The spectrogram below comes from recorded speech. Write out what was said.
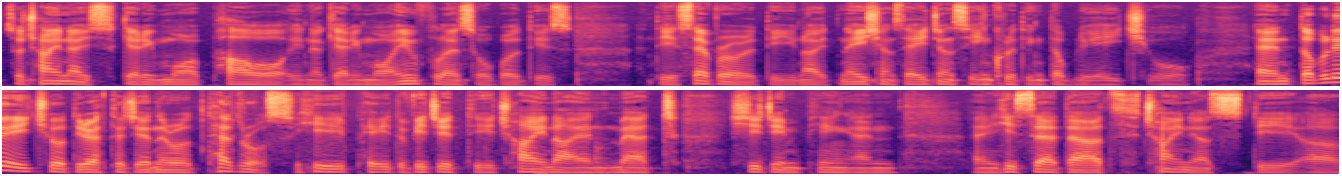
So China is getting more power, you know, getting more influence over this the several the United Nations agencies, including WHO. And WHO Director General Tedros, he paid a visit to China and met Xi Jinping and and he said that China's the uh,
